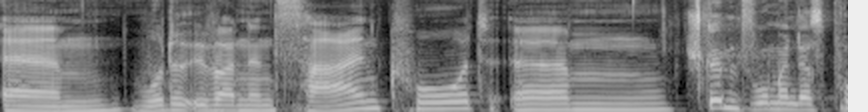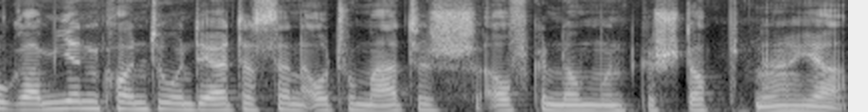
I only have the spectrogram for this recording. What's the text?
ähm, wo du über einen Zahlencode. Ähm Stimmt, wo man das programmieren konnte und der hat das dann automatisch aufgenommen und gestoppt. Ne? Ja,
